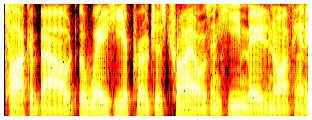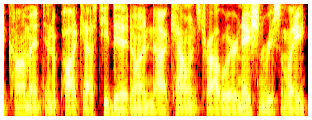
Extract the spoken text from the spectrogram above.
talk about the way he approaches trials. And he made an offhanded comment in a podcast he did on uh, Cowen's Trial Lawyer Nation recently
